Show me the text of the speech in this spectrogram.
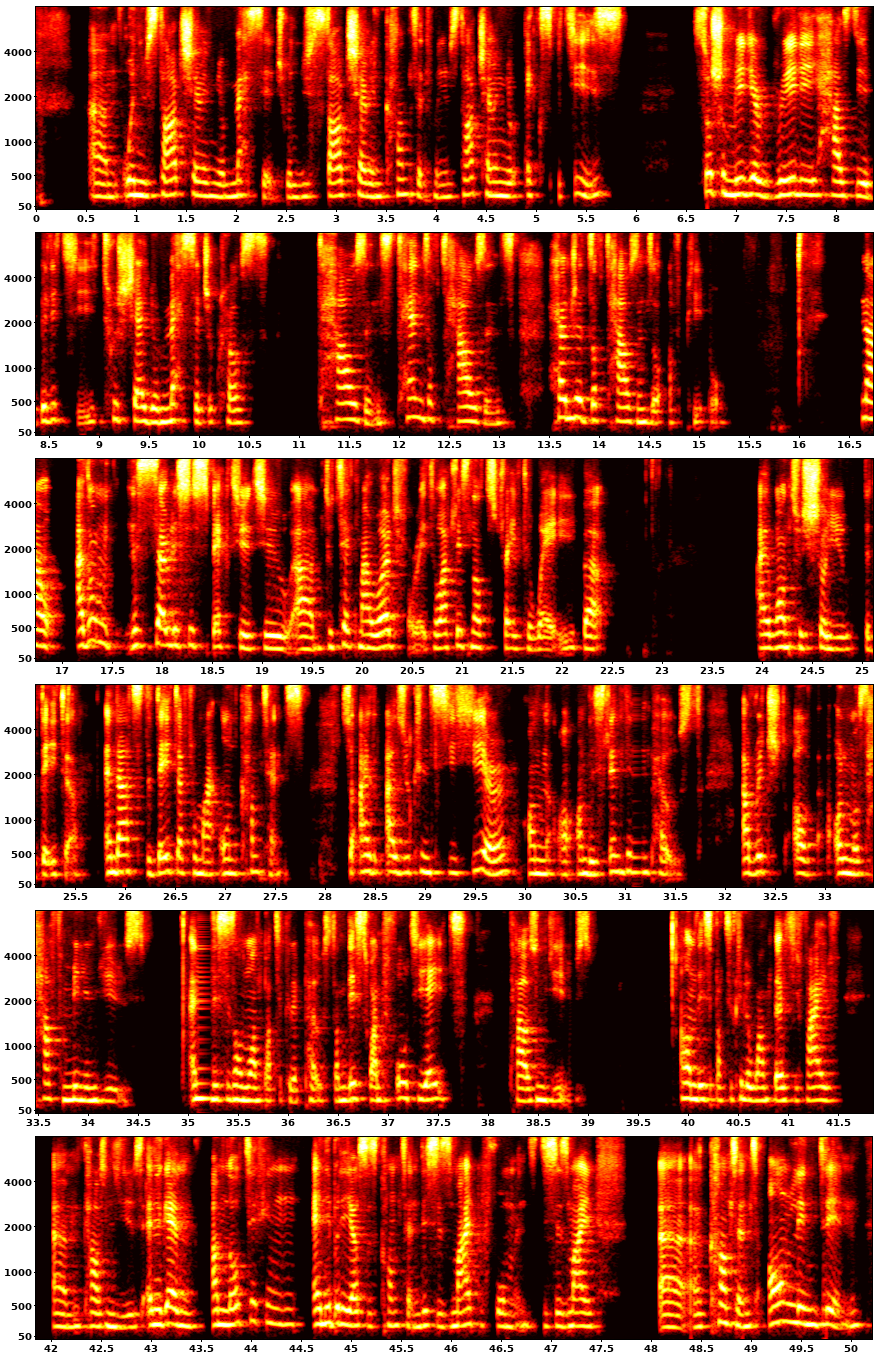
um, when you start sharing your message when you start sharing content when you start sharing your expertise social media really has the ability to share your message across thousands, tens of thousands, hundreds of thousands of, people. Now, I don't necessarily suspect you to um, to take my word for it, or at least not straight away, but I want to show you the data, and that's the data for my own contents. So, I, as you can see here on on this LinkedIn post, I've reached of almost half a million views and this is on one particular post. On this one, 48,000 views. On this particular one, 35,000 um, views. And again, I'm not taking anybody else's content. This is my performance. This is my uh, uh content on LinkedIn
